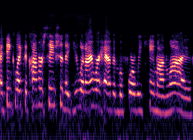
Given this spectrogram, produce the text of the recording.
i think like the conversation that you and i were having before we came on live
